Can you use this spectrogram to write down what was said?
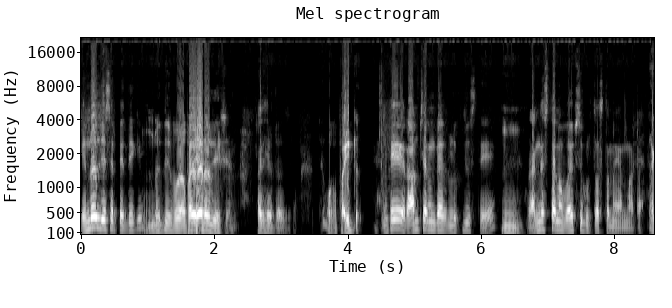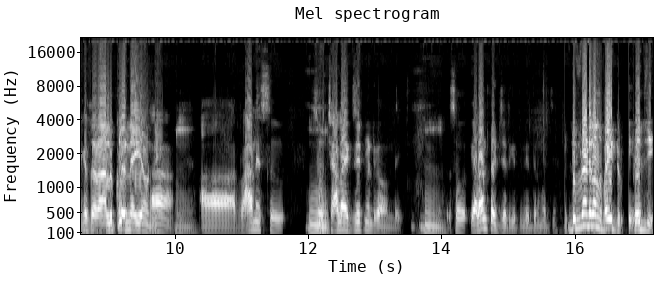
ఎన్ని రోజులు చేశారు పెద్దకి? పెద్ద పదిహేడు రోజులు చేశాను పదిహేడు రోజులు. ఒక ఫైట్. అంటే రామ్ చరణ్ గారి లుక్ చూస్తే రంగస్థలం వైబ్స్ గుర్తొస్తున్నాయి అనమాట సార్ ఆ అయ్యే. ఆ రానెస్. సో చాలా ఎక్సైట్మెంట్గా ఉంది. సో ఎలాంటి ఫైట్ జరిగింది మీ ఇద్దరి మధ్య? డిఫరెంట్గా ఉంది ఫైట్ పెద్ది.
